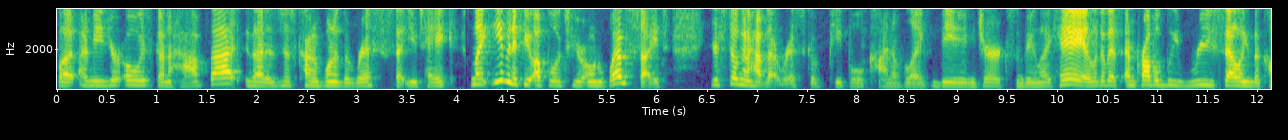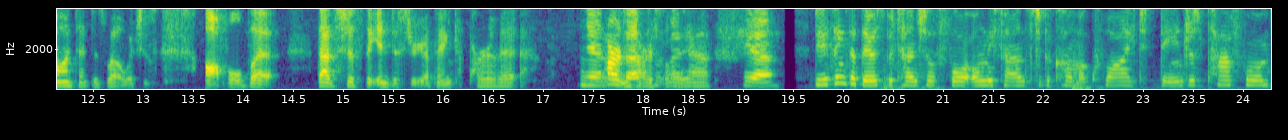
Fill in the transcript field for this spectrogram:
but I mean, you're always going to have that. That is just kind of one of the risks that you take. Like, even if you upload to your own website, you're still going to have that risk of people kind of like being jerks and being like, hey, look at this, and probably reselling the content as well, which is awful. But that's just the industry, I think, part of it. Yeah, part no, and parcel. Yeah. Yeah. Do you think that there's potential for OnlyFans to become a quite dangerous platform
